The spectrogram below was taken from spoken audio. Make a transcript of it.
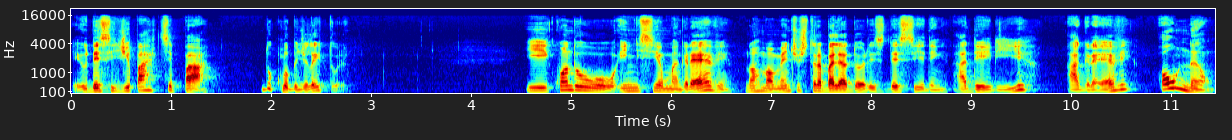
eu decidi participar do clube de leitura. E quando inicia uma greve, normalmente os trabalhadores decidem aderir à greve ou não.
